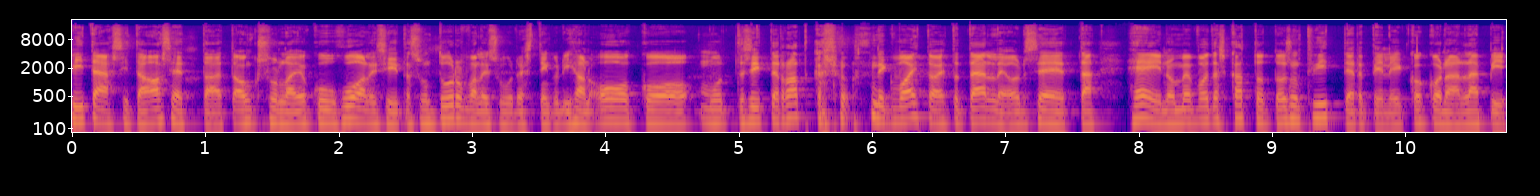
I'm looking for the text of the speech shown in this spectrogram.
pitää sitä asettaa, että onko sulla joku huoli siitä sun turvallisuudesta niin kuin ihan ok, mutta sitten ratkaisu, niin kuin vaihtoehto tälle on se, että hei, no me voitaisiin katsoa tuo sun Twitter-tili kokonaan läpi,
